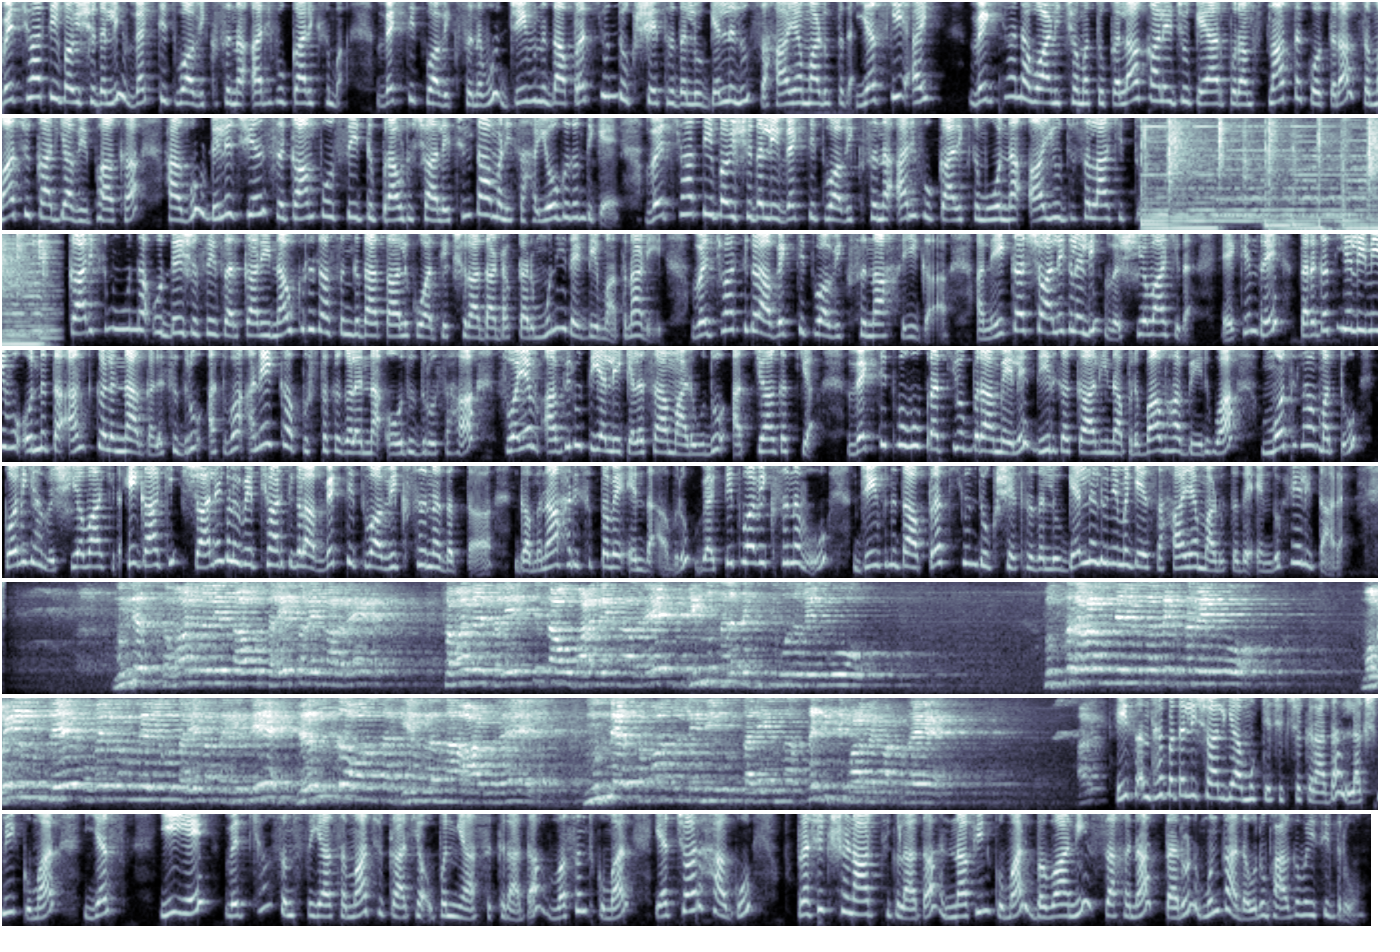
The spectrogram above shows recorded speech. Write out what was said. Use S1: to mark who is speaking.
S1: ವಿದ್ಯಾರ್ಥಿ ಭವಿಷ್ಯದಲ್ಲಿ ವ್ಯಕ್ತಿತ್ವ ವಿಕಸನ ಅರಿವು ಕಾರ್ಯಕ್ರಮ, ವ್ಯಕ್ತಿತ್ವ ವಿಕಸನವು ಜೀವನದ ಪ್ರತಿಯೊಂದು ಕ್ಷೇತ್ರದಲ್ಲೂ ಗೆಲ್ಲಲು ಸಹಾಯ ಮಾಡುತ್ತದೆ. ಎಸ್ಇಐ ವಿಜ್ಞಾನ, ವಾಣಿಜ್ಯ ಮತ್ತು ಕಲಾ ಕಾಲೇಜು ಕೆಆರ್ಪುರಂ ಸ್ನಾತಕೋತ್ತರ ಸಮಾಜ ಕಾರ್ಯ ವಿಭಾಗ ಹಾಗೂ ಡಿಲಿಜಿಯನ್ಸ್ ಕಾಂಪೋಸಿಟ್ ಪ್ರೌಢಶಾಲೆ ಚಿಂತಾಮಣಿ ಸಹಯೋಗದೊಂದಿಗೆ ವಿದ್ಯಾರ್ಥಿ ಭವಿಷ್ಯದಲ್ಲಿ ವ್ಯಕ್ತಿತ್ವ ವಿಕಸನ ಅರಿವು ಕಾರ್ಯಕ್ರಮವನ್ನು ಆಯೋಜಿಸಲಾಗಿತ್ತು. ಉದ್ದೇಶಿಸಿ ಸರ್ಕಾರಿ ನೌಕರರ ಸಂಘದ ತಾಲೂಕು ಅಧ್ಯಕ್ಷರಾದ ಡಾಕ್ಟರ್ ಮುನಿರೆಡ್ಡಿ ಮಾತನಾಡಿ, ವಿದ್ಯಾರ್ಥಿಗಳ ವ್ಯಕ್ತಿತ್ವ ವಿಕಸನ ಈಗ ಅನೇಕ ಶಾಲೆಗಳಲ್ಲಿ ವಿಷಯವಾಗಿದೆ ಏಕೆಂದರೆ ತರಗತಿಯಲ್ಲಿ ನೀವು ಉನ್ನತ ಅಂಕಗಳನ್ನು ಗಳಿಸಿದ್ರು ಅಥವಾ ಅನೇಕ ಪುಸ್ತಕಗಳನ್ನು ಓದಿದ್ರೂ ಸಹ ಸ್ವಯಂ ಅಭಿವೃದ್ಧಿಯಲ್ಲಿ ಕೆಲಸ ಮಾಡುವುದು ಅತ್ಯಗತ್ಯ. ವ್ಯಕ್ತಿತ್ವವು ಪ್ರತಿಯೊಬ್ಬರ ಮೇಲೆ ದೀರ್ಘಕಾಲೀನ ಪ್ರಭಾವ ಬೀರುವ ಮೊದಲ ಮತ್ತು ಕೊನೆಯ ವಿಷಯವಾಗಿದೆ. ಹೀಗಾಗಿ ಶಾಲೆಗಳು ವಿದ್ಯಾರ್ಥಿಗಳ ವ್ಯಕ್ತಿತ್ವ ವಿಕಸನದತ್ತ ಗಮನ ಹರಿಸುತ್ತವೆ ಎಂದ ಅವರು, ವ್ಯಕ್ತಿತ್ವ ವಿಕಸನವು ಜೀವನದ ಪ್ರತಿಯೊಂದು ಕ್ಷೇತ್ರದಲ್ಲೂ ಗೆಲ್ಲಲು ನಿಮಗೆ ಸಹಾಯ ಮಾಡುತ್ತದೆ ಎಂದು ಹೇಳಿದ್ದಾರೆ.
S2: ಮುಂದೆ ಸಮಾಜದಲ್ಲಿ ತಾವು ತಲೆ ಎತ್ತಬೇಕಾದರೆ ಸಮಾಜದಲ್ಲಿ ತಲೆ ಎತ್ತಿ ತಾವು ಬಾಳಬೇಕಾದರೆ ಇಂದು ತಲೆ ತಗ್ಗಿಸಿ ಓದಬೇಕು. ಪುಸ್ತಕಗಳ ಮುಂದೆ ನೀವು ತಲೆ ತಗ್ಗಿಸಬೇಕು. ಮೊಬೈಲ್ ಮುಂದೆ, ಮೊಬೈಲ್ಗಳ ಮುಂದೆ ನೀವು ತಲೆಯನ್ನು ತಗ್ಗಿಸಿ ನಿರಂತರವಾದಂತಹ ಗೇಮ್ಗಳನ್ನ ಆಡಿದ್ರೆ ಮುಂದೆ ಸಮಾಜದಲ್ಲಿ ನೀವು ತಲೆಯನ್ನ ತಗ್ಗಿಸಿ ಮಾಡಬೇಕಾಗ್ತದೆ.
S1: ಈ ಸಂದರ್ಭದಲ್ಲಿ ಶಾಲೆಯ ಮುಖ್ಯ ಶಿಕ್ಷಕರಾದ ಲಕ್ಷ್ಮೀ ಕುಮಾರ್, ಎಸ್ ಇಎ ವಿದ್ಯಾಸಂಸ್ಥೆಯ ಸಮಾಜ ಕಾರ್ಯ ಉಪನ್ಯಾಸಕರಾದ ವಸಂತ್ ಕುಮಾರ್ ಎಚ್ಆರ್ ಹಾಗೂ ಪ್ರಶಿಕ್ಷಣಾರ್ಥಿಗಳಾದ ನವೀನ್ ಕುಮಾರ್ ಭವಾನಿ, ಸಹನಾ, ತರುಣ್ ಮುಂತಾದವರು ಭಾಗವಹಿಸಿದ್ರು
